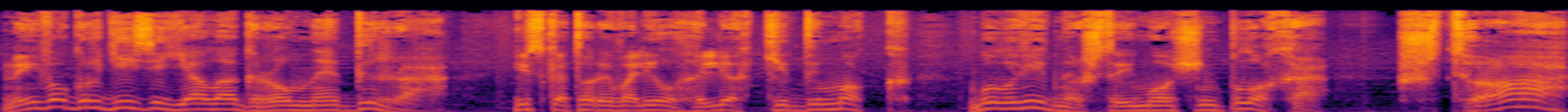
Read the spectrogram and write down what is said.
На его груди зияла огромная дыра, из которой валил легкий дымок. Было видно, что ему очень плохо. «Что?»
